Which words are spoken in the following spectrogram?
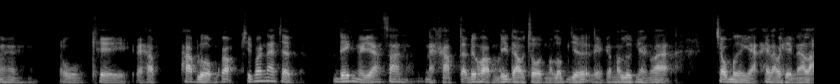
อ่าโอเคนะครับ ภาพรวมก็คิดว่าน่าจะ เด้งระยะสั้นนะครับ แต่ด้วยความที่ดาวโจนส์มาลบเยอะเดี๋ยวก็มาลุ้นกันว่า เจ้ามืออยากให้เราเห็นอะไร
